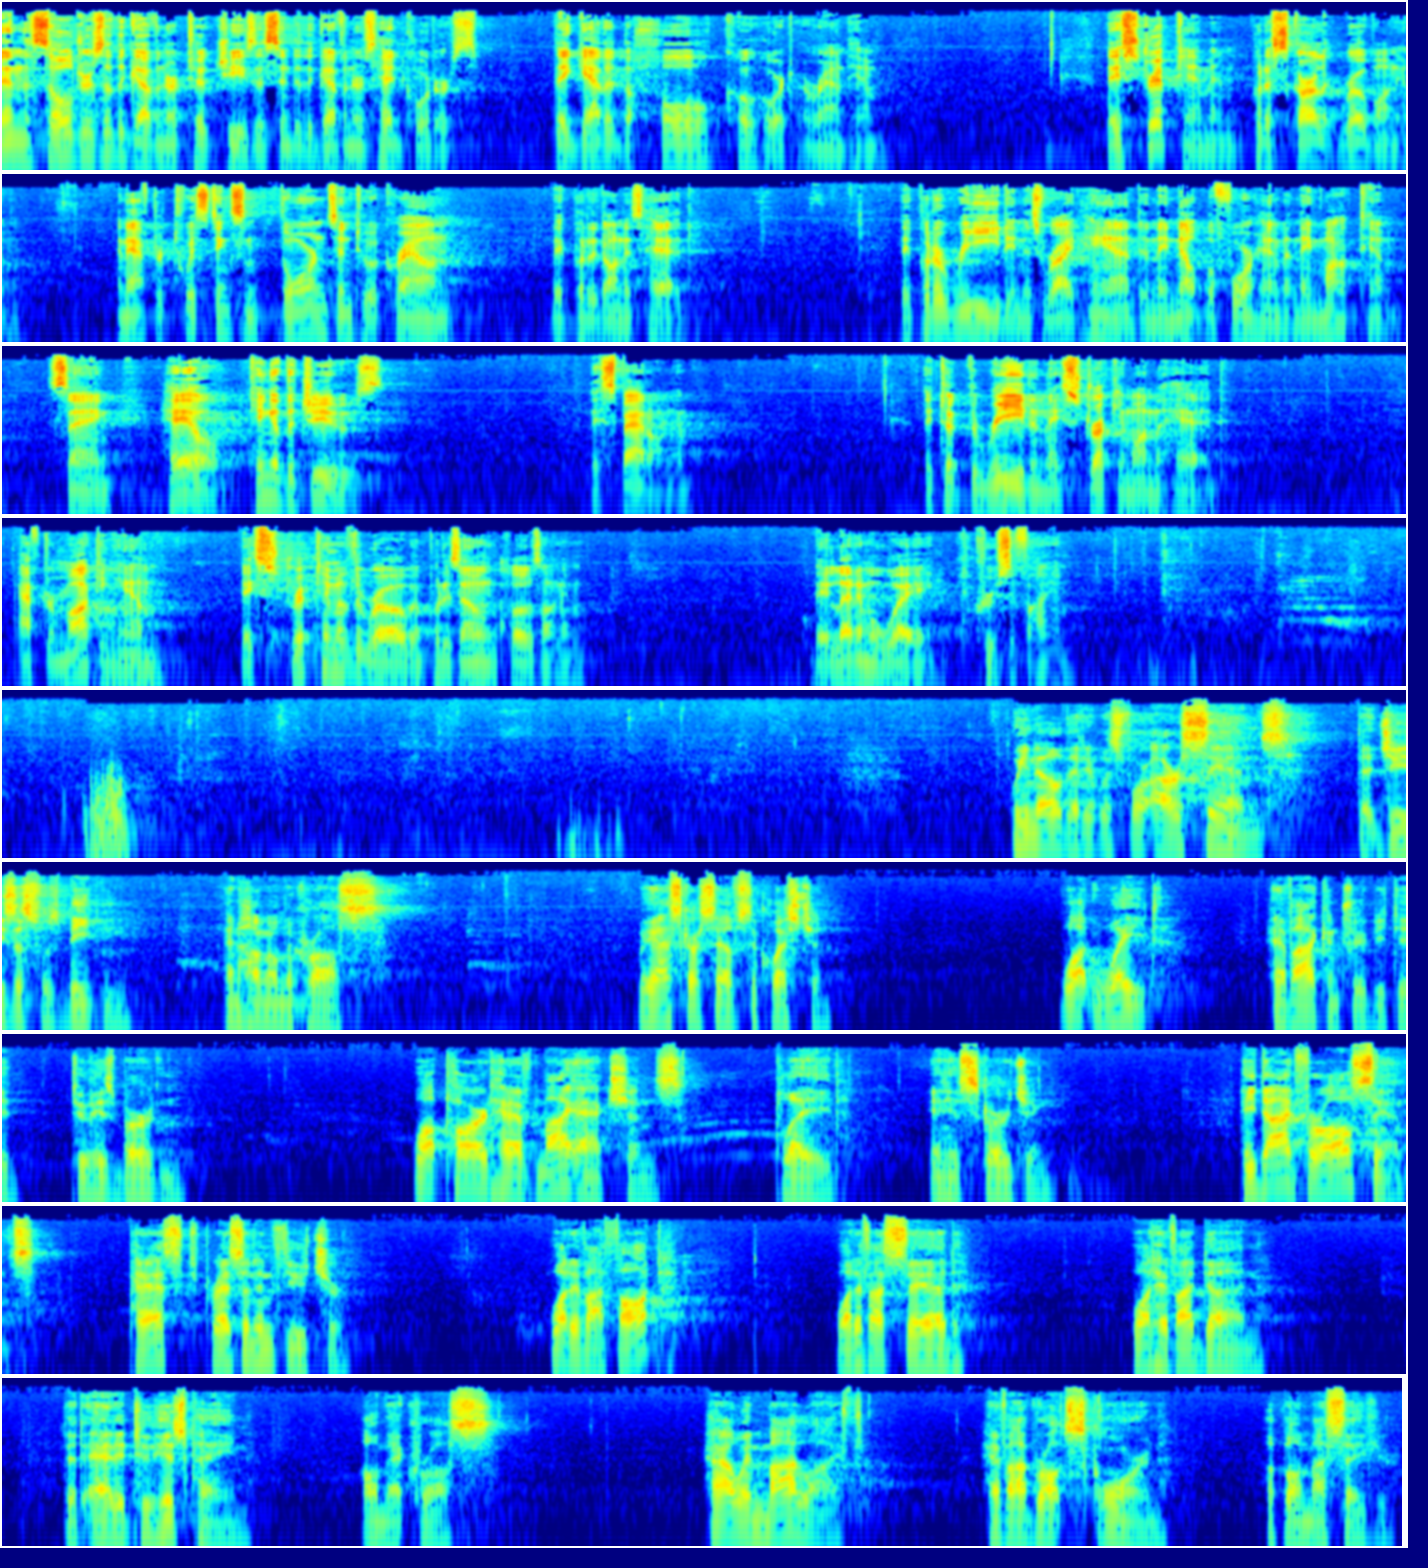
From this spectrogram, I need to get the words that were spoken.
Then the soldiers of the governor took Jesus into the governor's headquarters. They gathered the whole cohort around him. They stripped him and put a scarlet robe on him, and after twisting some thorns into a crown, they put it on his head. They put a reed in his right hand, and they knelt before him, and they mocked him, saying, Hail, King of the Jews! They spat on him they took the reed and they struck him on the head. After mocking him, they stripped him of the robe and put his own clothes on him. They led him away to crucify him. We know that it was for our sins that Jesus was beaten and hung on the cross. We ask ourselves the question what weight have I contributed to his burden? What part have my actions played in his scourging? He died for all sins, past, present, and future. What have I thought? What have I said? What have I done that added to his pain on that cross? How in my life have I brought scorn upon my Savior?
